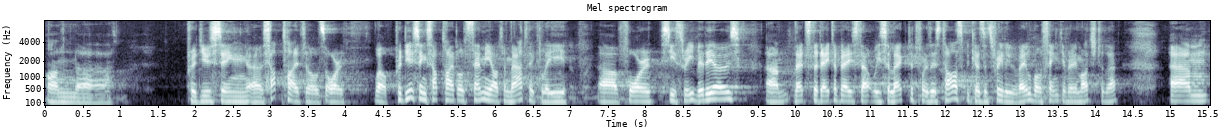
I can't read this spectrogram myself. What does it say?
on uh, producing uh, subtitles or well, producing subtitles semi-automatically uh, for C3 videos. Um, that's the database that we selected for this task because it's freely available. Thank you very much to that. Um,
